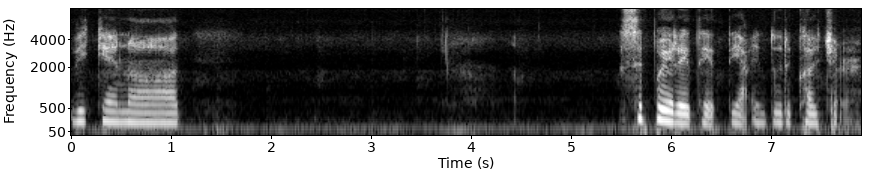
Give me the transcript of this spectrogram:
we cannot separate it yeah into the culture.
